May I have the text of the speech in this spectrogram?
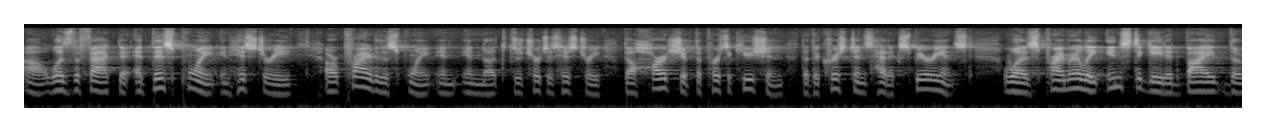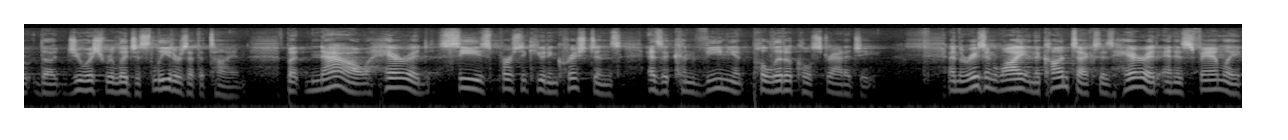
uh, was the fact that at this point in history, or prior to this point in, in the, the church's history, the hardship, the persecution that the Christians had experienced was primarily instigated by the, the Jewish religious leaders at the time. But now Herod sees persecuting Christians as a convenient political strategy. And the reason why, in the context, is Herod and his family,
